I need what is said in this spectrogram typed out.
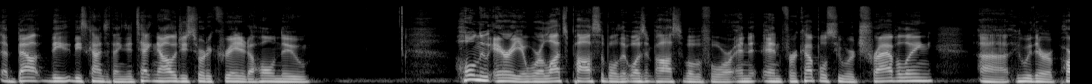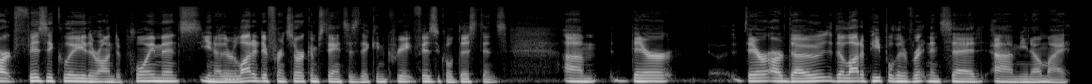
about the, these kinds of things, and technology sort of created a whole new whole new area where a lot's possible that wasn't possible before. And and for couples who were traveling, uh, who they're apart physically, they're on deployments. You know, there are a lot of different circumstances that can create physical distance. Um, there there are those a lot of people that have written and said, um, you know, my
